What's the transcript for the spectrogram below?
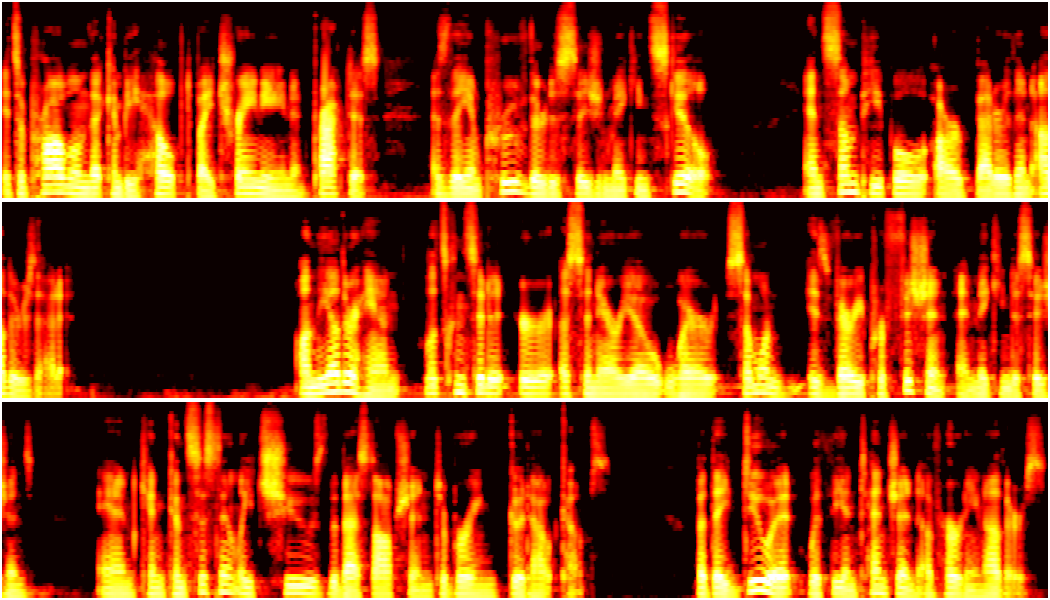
It's a problem that can be helped by training and practice as they improve their decision making skill, and some people are better than others at it. On the other hand, let's consider a scenario where someone is very proficient at making decisions and can consistently choose the best option to bring good outcomes. But they do it with the intention of hurting others.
